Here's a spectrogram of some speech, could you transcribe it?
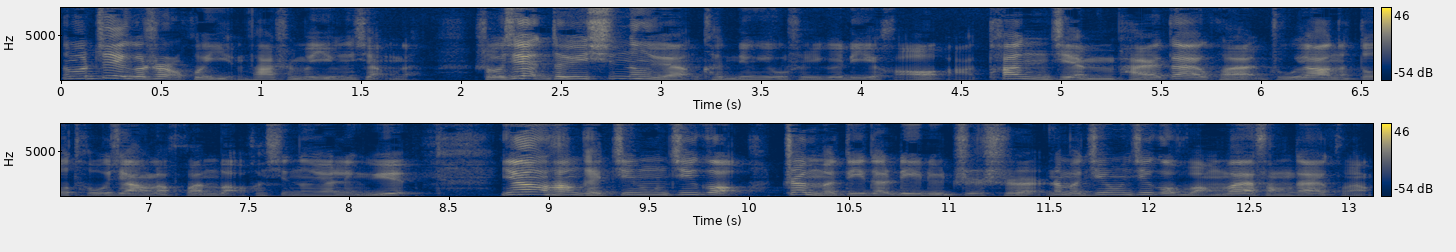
那么这个事儿会引发什么影响呢？首先，对于新能源肯定又是一个利好啊，碳减排贷款主要呢都投向了环保和新能源领域。央行给金融机构这么低的利率支持，那么金融机构往外放贷款，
